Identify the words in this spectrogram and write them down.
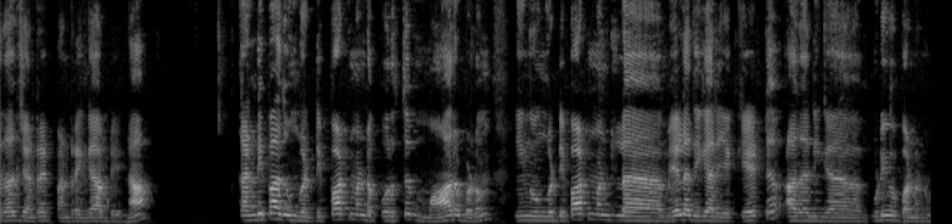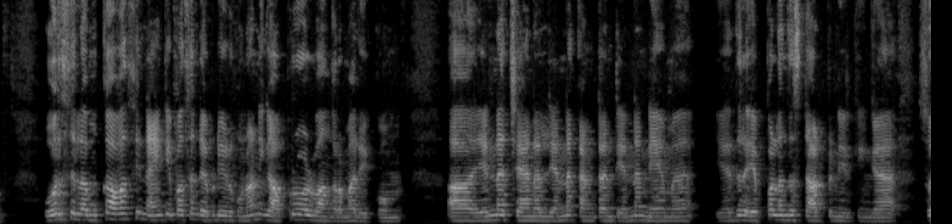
ஏதாவது ஜென்ரேட் பண்ணுறீங்க அப்படின்னா கண்டிப்பாக அது உங்கள் டிபார்ட்மெண்ட்டை பொறுத்து மாறுபடும். நீங்கள் உங்கள் டிபார்ட்மெண்ட்டில் மேலதிகாரியை கேட்டு அதை நீங்கள் முடிவு பண்ணணும். ஒரு சில முக்கால்வாசி நைன்ட்டி பர்சன்ட் எப்படி இருக்கும்னா நீங்கள் அப்ரூவல் வாங்குற மாதிரி இருக்கும். என்ன சேனல் என்ன கண்டென்ட் என்ன நேமு எதில் எப்போலேருந்து ஸ்டார்ட் பண்ணியிருக்கீங்க? ஸோ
